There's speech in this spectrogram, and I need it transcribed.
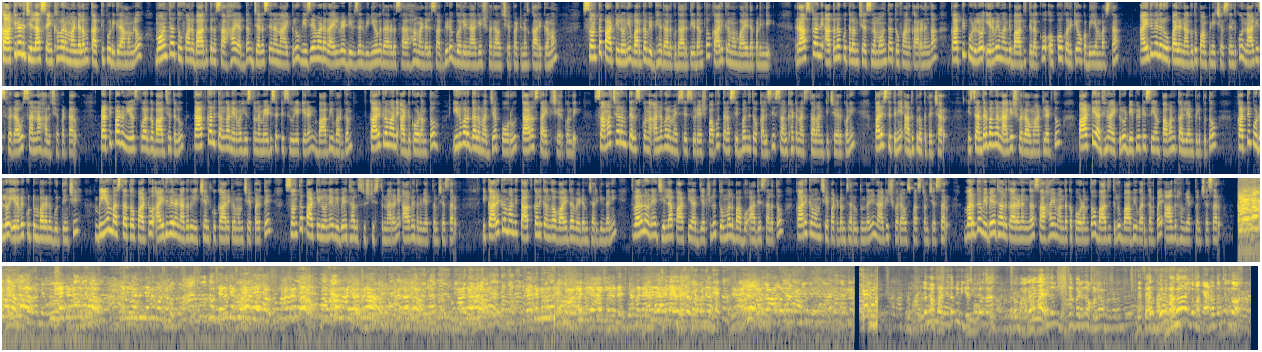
కాకినాడ జిల్లా శంఖవరం మండలం కత్తిపూడి గ్రామంలో మోంతా తుఫాను బాధితుల సహాయార్థం జనసేన నాయకులు విజయవాడ రైల్వే డివిజన్ వినియోగదారుల సలహా మండలి సభ్యుడు గొల్లి నాగేశ్వరరావు చేపట్టిన కార్యక్రమం సొంత పార్టీలోని వర్గ విభేదాలకు దారితీయడంతో కార్యక్రమం వాయిదా పడింది. రాష్ట్రాన్ని అతలకుతలం చేసిన మోంతా తుఫాను కారణంగా కత్తిపూడిలో ఇరవై మంది బాధితులకు ఒక్కొక్కరికి ఒక బియ్యం బస్తా ఐదు వేల రూపాయల నగదు పంపిణీ చేసేందుకు నాగేశ్వరరావు సన్నాహాలు చేపట్టారు. ప్రతిపాడు నియోజకవర్గ బాధ్యతలు తాత్కాలికంగా నిర్వహిస్తున్న మేడిశెట్టి సూర్యకిరణ్ బాబీ వర్గం కార్యక్రమాన్ని అడ్డుకోవడంతో ఇరు వర్గాల మధ్య పోరు తారాస్థాయికి చేరుకుంది. సమాచారం తెలుసుకున్న అన్నవరం ఎస్ఏ సురేష్ బాబు తన సిబ్బందితో కలిసి సంఘటన స్థలానికి చేరుకొని పరిస్థితిని అదుపులోకి తెచ్చారు. ఈ సందర్భంగా నాగేశ్వరరావు మాట్లాడుతూ పార్టీ అధినాయకులు డిప్యూటీ సీఎం పవన్ కళ్యాణ్ పిలుపుతో కత్తిపూడిలో ఇరవై కుటుంబాలను గుర్తించి బియ్యం బస్తాతో పాటు ఐదు వేల నగదు ఇచ్చేందుకు కార్యక్రమం చేపడితే సొంత పార్టీలోనే విభేదాలు సృష్టిస్తున్నారని ఆవేదన వ్యక్తం చేశారు. ఈ కార్యక్రమాన్ని తాత్కాలికంగా వాయిదా వేయడం జరిగిందని త్వరలోనే జిల్లా పార్టీ అధ్యక్షులు తుమ్మల బాబు ఆదేశాలతో కార్యక్రమం చేపట్టడం జరుగుతుందని నాగేశ్వరరావు స్పష్టం చేశారు. వర్గ విభేదాల కారణంగా సహాయం అందకపోవడంతో బాధితులు బాబీ వర్గంపై ఆగ్రహం వ్యక్తం చేశారు. మా పార్టీ తరపున మేము చేసుకోకూడదా? మా పార్టీ జనసేన పార్టీ సార్ ఇక మా అంతా వచ్చారు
